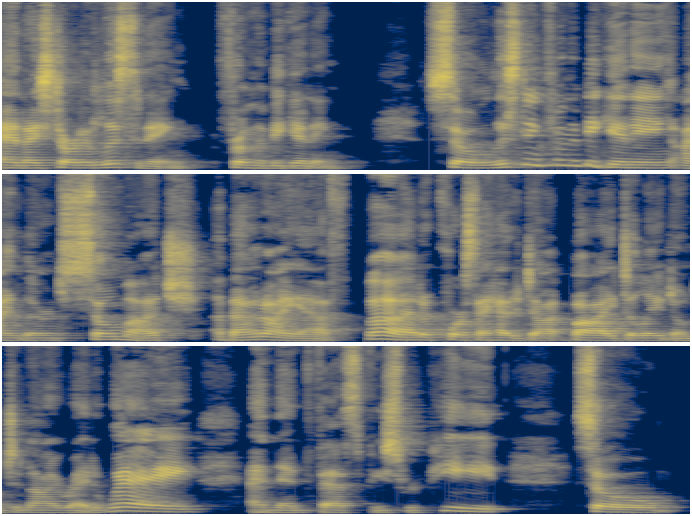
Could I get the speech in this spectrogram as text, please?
and I started listening from the beginning. So, listening from the beginning, I learned so much about IF, but of course, I had to buy Delay Don't Deny right away and then Fast Feast Repeat. So,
